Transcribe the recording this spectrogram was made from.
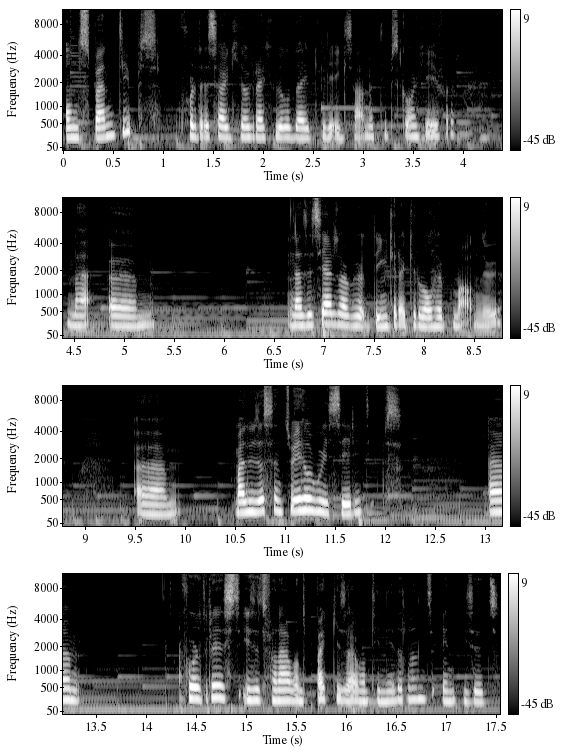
ontspantips. Voor de rest zou ik heel graag willen dat ik jullie examentips kon geven. Maar um, na zes jaar zou ik denken dat ik er wel heb, maar nee. Um, maar dus dat zijn twee heel goede serietips. Um, voor de rest is het vanavond pakjesavond in Nederland en is het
